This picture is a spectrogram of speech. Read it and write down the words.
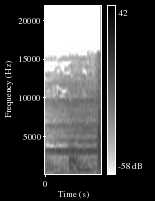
Thank you.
